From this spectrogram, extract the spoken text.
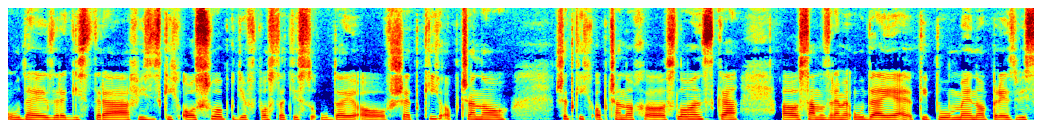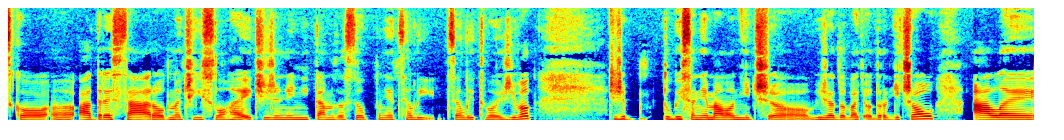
údaje z registra fyzických osôb, kde v podstate sú údaje o všetkých občanov všetkých občanoch e, Slovenska. E, samozrejme údaje typu meno, priezvisko, e, adresa, rodné číslo, hej, čiže není tam zase úplne celý, celý tvoj život. Čiže tu by sa nemalo nič vyžadovať od rodičov, ale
